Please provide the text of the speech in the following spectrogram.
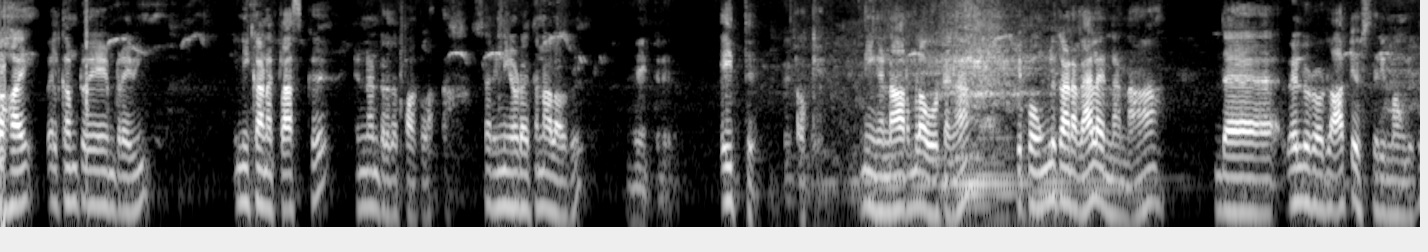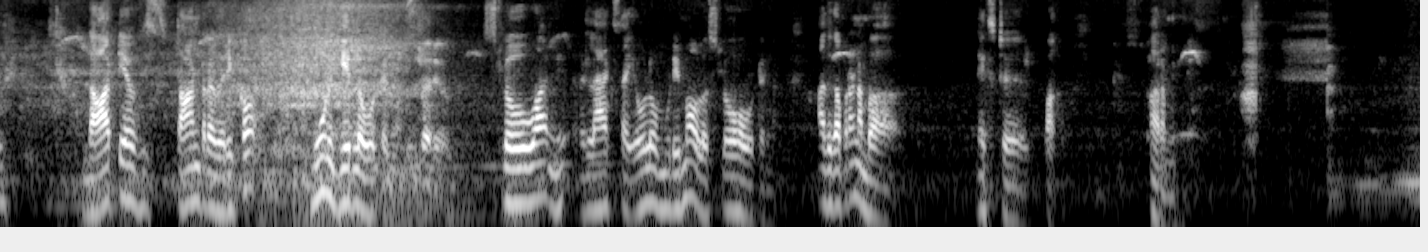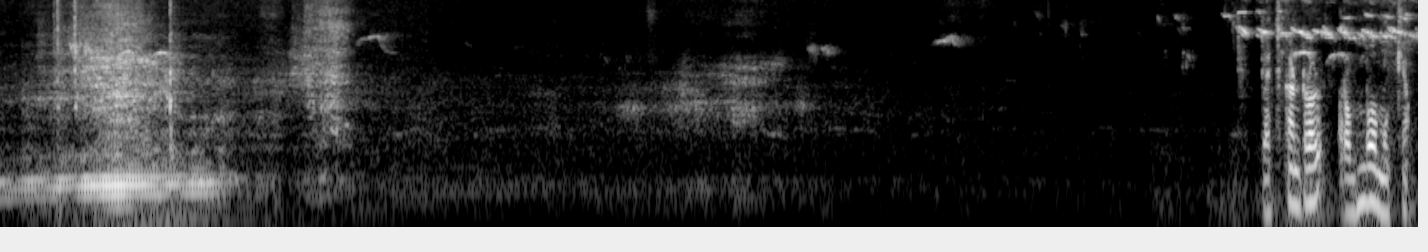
Hello hi welcome to AM driving இன்னைக்கான கிளாஸ்க்கு என்னன்றதை பார்க்கலாம். சார் இன்னையோட எத்தனை நாள் ஆகுது? எயித்து எயித்து ஓகே நீங்கள் நார்மலாக ஓட்டுங்க. இப்போ உங்களுக்கான வேலை என்னென்னா இந்த வேலூர் ரோட்டில் ஆர்டி ஆஃபீஸ் தெரியுமா உங்களுக்கு? இந்த ஆர்டி ஆஃபீஸ் தாண்டுற வரைக்கும் மூணு கியரில் ஓட்டுங்க. சரி ஸ்லோவாக ரிலாக்ஸாக எவ்வளோ முடியுமோ அவ்வளோ ஸ்லோவாக ஓட்டுங்க. அதுக்கப்புறம் நம்ம நெக்ஸ்ட்டு பார்க்கலாம். ஆரம்பி டச் கண்ட்ரோல் ரொம்ப முக்கியம்.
